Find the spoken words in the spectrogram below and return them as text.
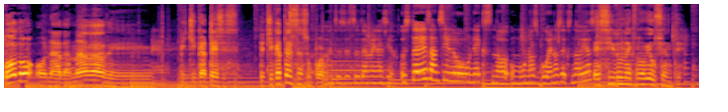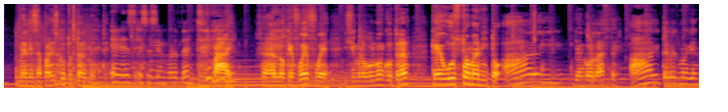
todo o nada, nada de pichicateces. Pichicates es su pueblo. Entonces tú también has sido... ¿Ustedes han sido un ex unos buenos exnovios? He sido un exnovio ausente. Me desaparezco totalmente. Eres, eso es importante. Bye. O sea, lo que fue, fue. Y si me lo vuelvo a encontrar, qué gusto, manito. Ay, ya engordaste. Ay, te ves muy bien.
